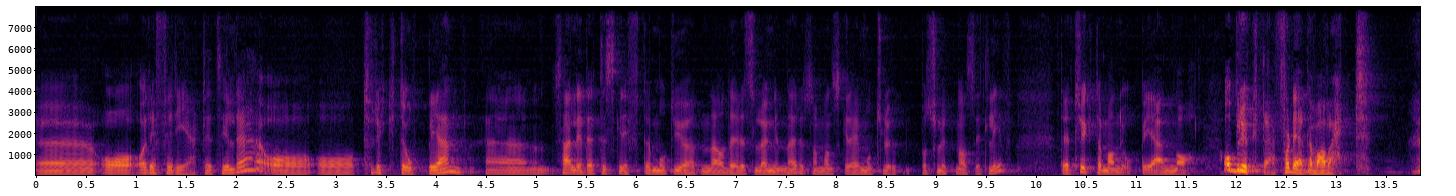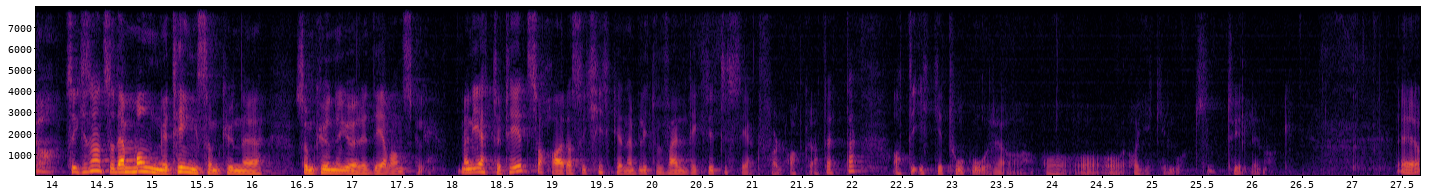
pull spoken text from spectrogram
Uh, og, og, refererte til det og, og trykte opp igjen. Uh, særlig dette skriftet mot jødene og deres løgner som man skrev slutt, på slutten av sitt liv. Det trykte man jo opp igjen nå, og brukte for det det var verdt. Ja, så, så, det er mange ting som kunne, som kunne, gjøre det vanskelig. Men i ettertid så har altså kirkene blitt veldig kritisert for akkurat dette. At de ikke tok ordet og, og gikk imot tydelig nok. Eh,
